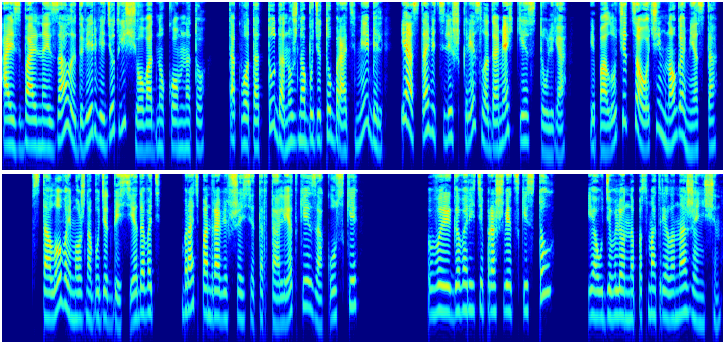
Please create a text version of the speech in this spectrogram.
а из бальной залы дверь ведет еще в одну комнату. Так вот, оттуда нужно будет убрать мебель и оставить лишь кресла да мягкие стулья. И получится очень много места. В столовой можно будет беседовать, брать понравившиеся тарталетки, закуски. «Вы говорите про шведский стол?» Я удивленно посмотрела на женщин.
